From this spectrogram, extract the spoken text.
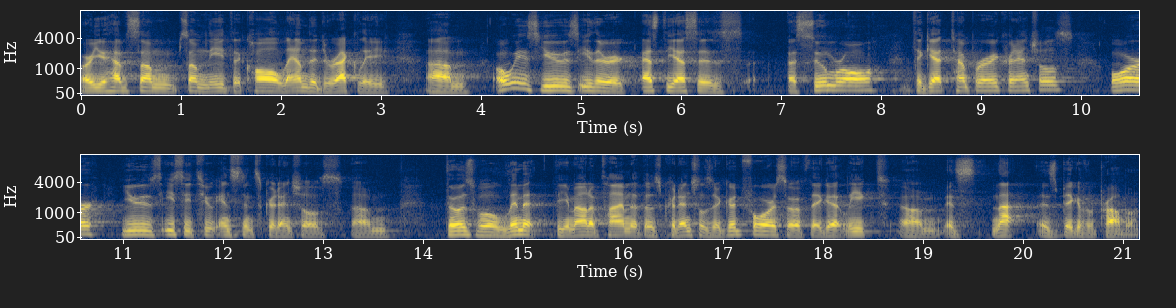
or you have some, some need to call Lambda directly, um, always use either STS's assume role to get temporary credentials, or use EC2 instance credentials. Um, those will limit the amount of time that those credentials are good for, so if they get leaked, um, it's not as big of a problem.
